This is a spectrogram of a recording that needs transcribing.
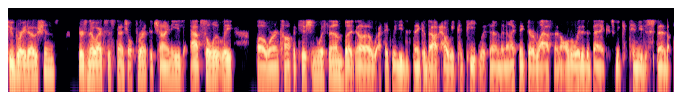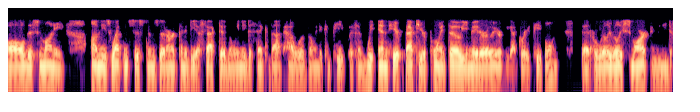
two great oceans. There's no existential threat. The Chinese absolutely uh, we're in competition with them, but uh, I think we need to think about how we compete with them. And I think they're laughing all the way to the bank as we continue to spend all this money on these weapon systems that aren't going to be effective. And we need to think about how we're going to compete with them. We and here back to your point though you made earlier, we got great people that are really really smart, and we need to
